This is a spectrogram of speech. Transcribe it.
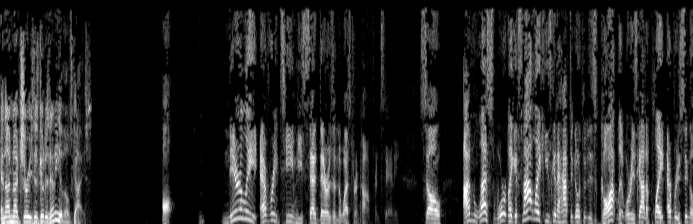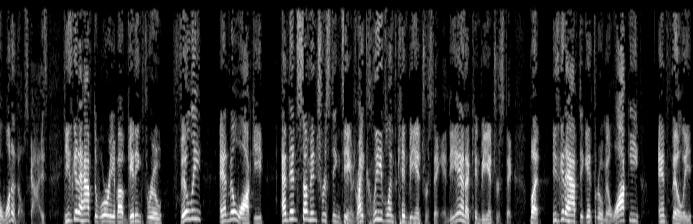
And I'm not sure he's as good as any of those guys. All, nearly every team he said there is in the Western Conference, Danny. So I'm less worried. Like, it's not like he's going to have to go through this gauntlet where he's got to play every single one of those guys. He's going to have to worry about getting through Philly and Milwaukee and then some interesting teams, right? Cleveland can be interesting. Indiana can be interesting, but he's going to have to get through Milwaukee and Philly.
